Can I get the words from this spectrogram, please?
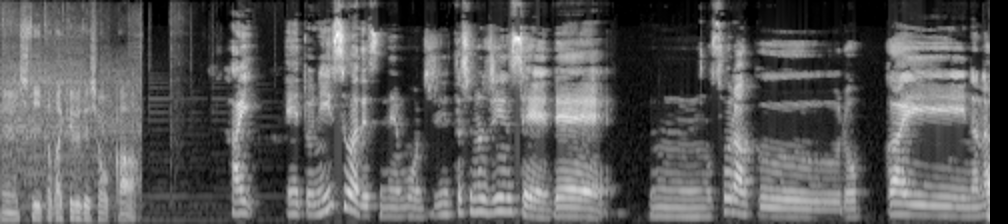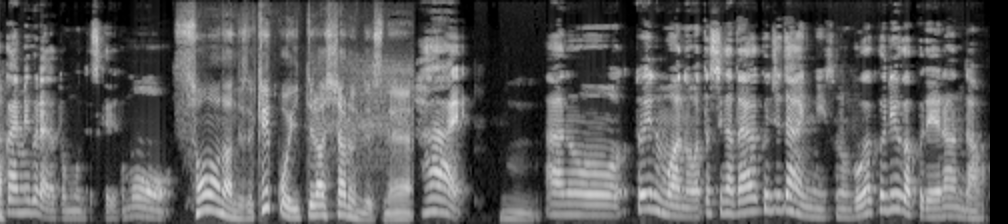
えーしていただけるでしょうか。はい。えっ、と、ニースはですね、もうじ私の人生で、うーん、おそらく6回、7回目ぐらいだと思うんですけれども、そうなんですよ。結構行ってらっしゃるんですね。はい。うん。あの、というのもあの、私が大学時代にその語学留学で選んだ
